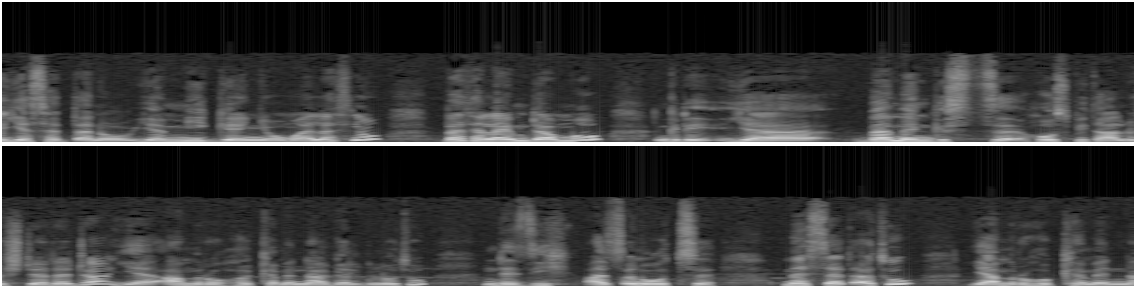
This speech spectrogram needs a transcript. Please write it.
እየሰጠ ነው የሚገኘው ማለት ነው። በተለይም ደግሞ እንግዲህ በመንግስት ሆስፒታሎች ደረጃ የአእምሮ ሕክምና አገልግሎቱ እንደዚህ አጽንኦት መሰጠቱ የአእምሮ ሕክምና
